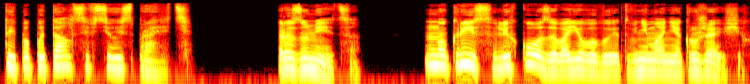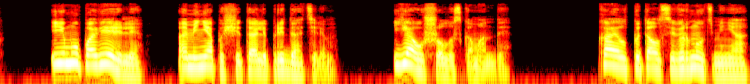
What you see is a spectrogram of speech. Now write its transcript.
«Ты попытался все исправить?» «Разумеется. Но Крис легко завоевывает внимание окружающих. Ему поверили, а меня посчитали предателем. Я ушел из команды. Кайл пытался вернуть меня.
